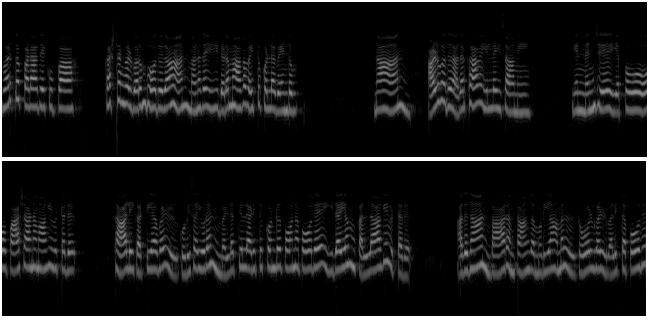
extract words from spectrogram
வருத்தப்படாதே குப்பா. கஷ்டங்கள் வரும்போதுதான் மனதை திடமாக வைத்துக்கொள்ள வேண்டும். நான் அழுவது அதற்காக இல்லை சாமி. என் நெஞ்சு எப்பவோ பாஷாணமாகிவிட்டது. தாலி கட்டியவள் குடிசையுடன் வெள்ளத்தில் அடித்துக்கொண்டு போன போதே இதயம் கல்லாகி விட்டது அதுதான் பாரம் தாங்க முடியாமல் தோள்கள் வலித்தபோது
